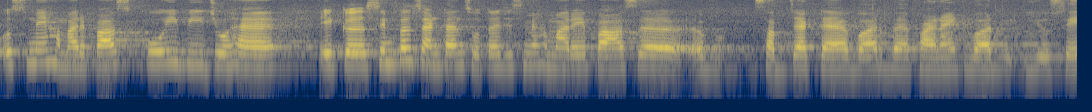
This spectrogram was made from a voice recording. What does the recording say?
उसमें हमारे पास कोई भी जो है, एक सिंपल सेंटेंस होता है जिसमें हमारे पास सब्जेक्ट है वर्ब है फाइनाइट वर्ब यू से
